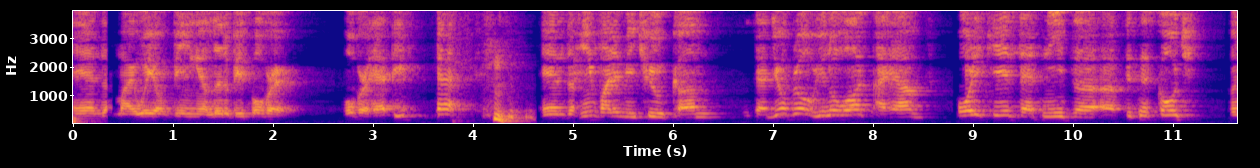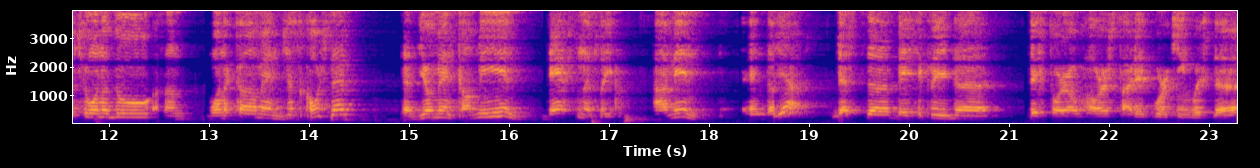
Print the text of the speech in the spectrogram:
and my way of being a little bit over, over happy. and uh, he invited me to come. He said, yo, bro, you know what? I have 40 kids that needs a, a fitness coach. Don't you want to do some, want to come and just coach them? I said, yo, man, call me in definitely I'm in. And uh, yeah, that's the, basically the, the story of how I started working with the,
